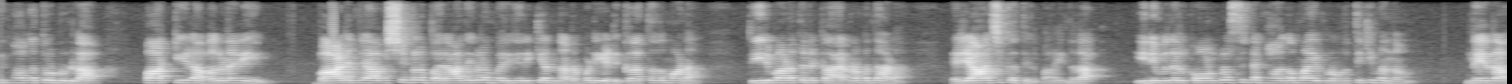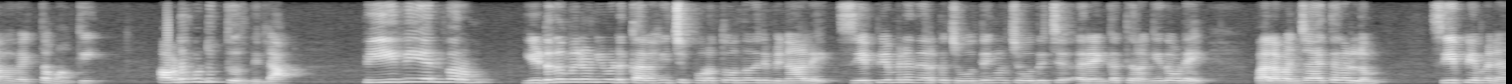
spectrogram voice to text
വിഭാഗത്തോടുള്ള പാർട്ടിയുടെ അവഗണനയും വാർഡിന്റെ ആവശ്യങ്ങളും പരാതികളും പരിഹരിക്കാൻ നടപടിയെടുക്കാത്തതുമാണ് തീരുമാനത്തിന് കാരണമെന്നാണ് രാജിക്കത്തിൽ പറയുന്നത്. ഇനി മുതൽ കോൺഗ്രസിന്റെ ഭാഗമായി പ്രവർത്തിക്കുമെന്നും നേതാവ് വ്യക്തമാക്കി. അവിടെ കൊണ്ടും തീർന്നില്ല. പി വി അൻവറും ഇടതുമുന്നണിയോട് കലഹിച്ച് പുറത്തു വന്നതിന് പിന്നാലെ സി പി എമ്മിന് നേർക്ക് ചോദ്യങ്ങൾ ചോദിച്ച് രംഗത്തിറങ്ങിയതോടെ പല പഞ്ചായത്തുകളിലും സി പി എമ്മിന്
